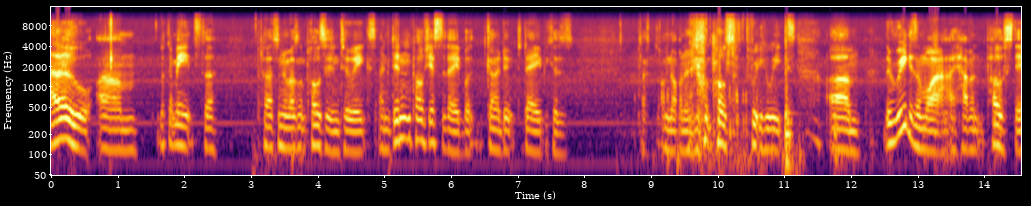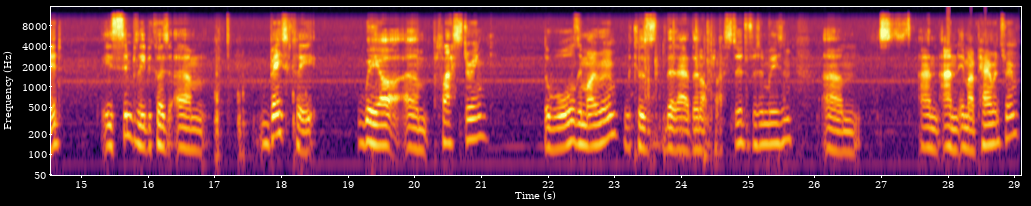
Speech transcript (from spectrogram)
Hello, um, look at me, it's the person who hasn't posted in two weeks and didn't post yesterday but gonna do it today because I'm not gonna not post for three weeks. Um, the reason why I haven't posted is simply because, um, basically, we are, um, plastering the walls in my room because they're, they're not plastered for some reason. Um, and, and in my parents' room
